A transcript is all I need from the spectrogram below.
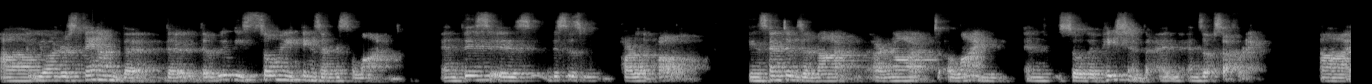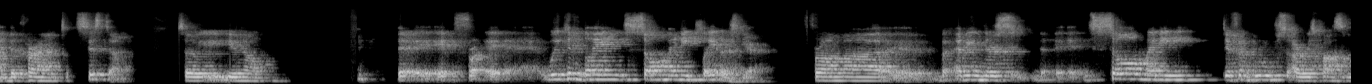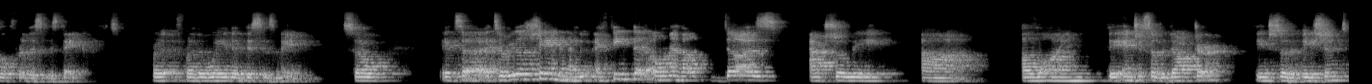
uh, you understand that the, the really so many things are misaligned. And this is this is part of the problem. The incentives are not are not aligned and so the patient ends up suffering uh, in the current system. So you know it, it, we can blame so many players here from uh, i mean there's so many different groups are responsible for this mistake for, for the way that this is made. So it's a it's a real shame, and I, I think that Owna Health does actually uh, align the interests of the doctor, the interests of the patient,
